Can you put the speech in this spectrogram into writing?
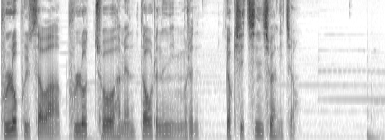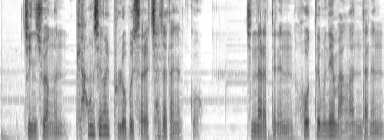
불로불사와 불로초 하면 떠오르는 인물은 역시 진시황이죠. 진시황은 평생을 불로불사를 찾아다녔고 진나라 때는 호 때문에 망한다는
